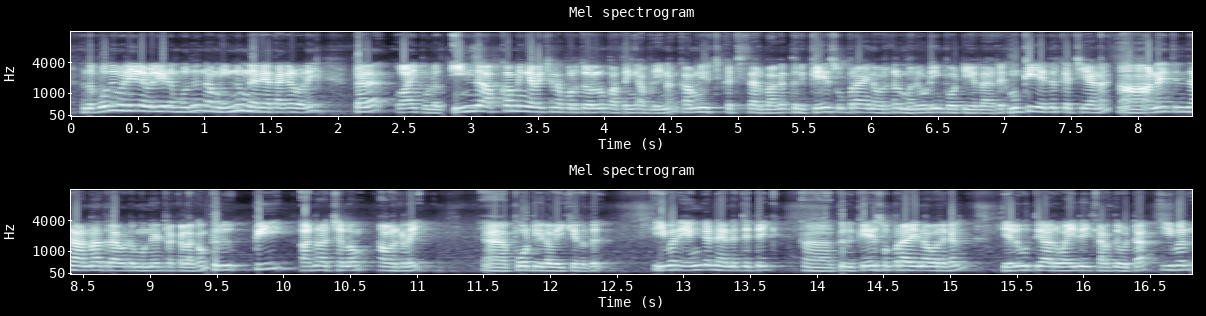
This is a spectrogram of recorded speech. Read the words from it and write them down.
அந்த பொது வெளியில் வெளியிடும் போது நம்ம இன்னும் நிறைய தகவலை பெற வாய்ப்புள்ளது. இந்த அப்கமிங் எலெக்ஷனை பொறுத்தவரை பார்த்தீங்க அப்படின்னா கம்யூனிஸ்ட் கட்சி சார்பாக திரு கே. சுப்ராயன் அவர்கள் மறுபடியும் போட்டியிடுறாரு. முக்கிய எதிர்க்கட்சியான அனைத்து இந்திய அண்ணா திராவிட முன்னேற்ற கழகம் திரு பி. அருணாச்சலம் அவர்களை போட்டியிட வைக்கிறது. இவர் எங்கன் எனர்ஜெட்டிக் திரு கே. சுப்ராயன் அவர்கள் எழுபத்தி ஆறு வயதை கடந்து விட்டார். இவர்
